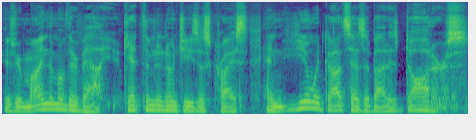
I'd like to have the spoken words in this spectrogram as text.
is remind them of their value, get them to know Jesus Christ. And you know what God says about his daughters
